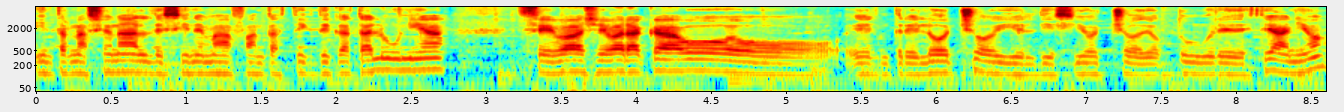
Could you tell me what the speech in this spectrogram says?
Internacional de Cinema Fantastic de Cataluña se va a llevar a cabo entre el 8 y el 18 de octubre de este año.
